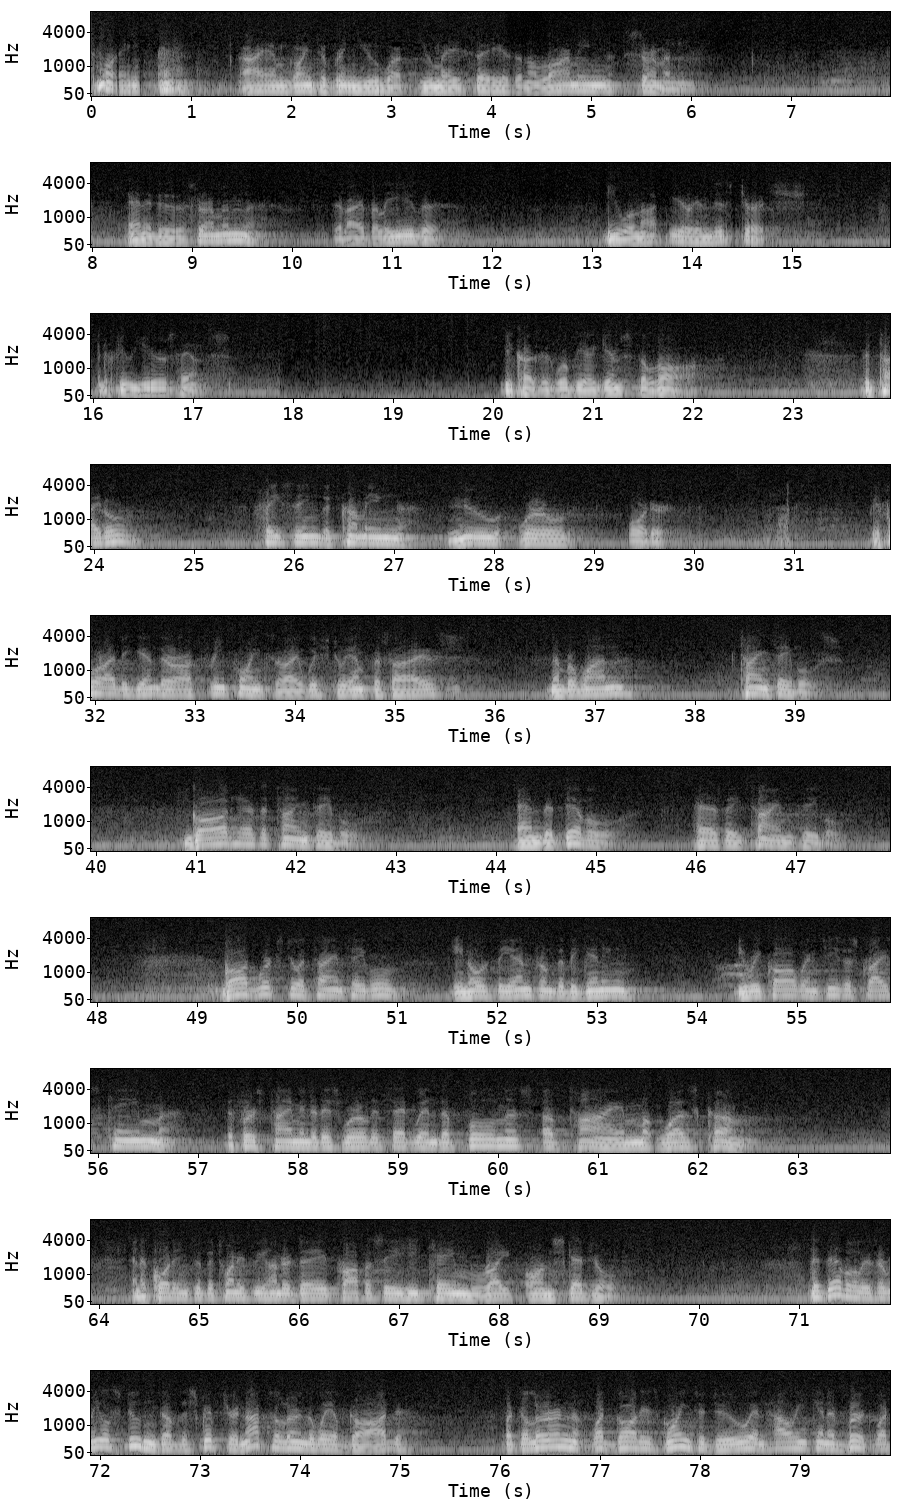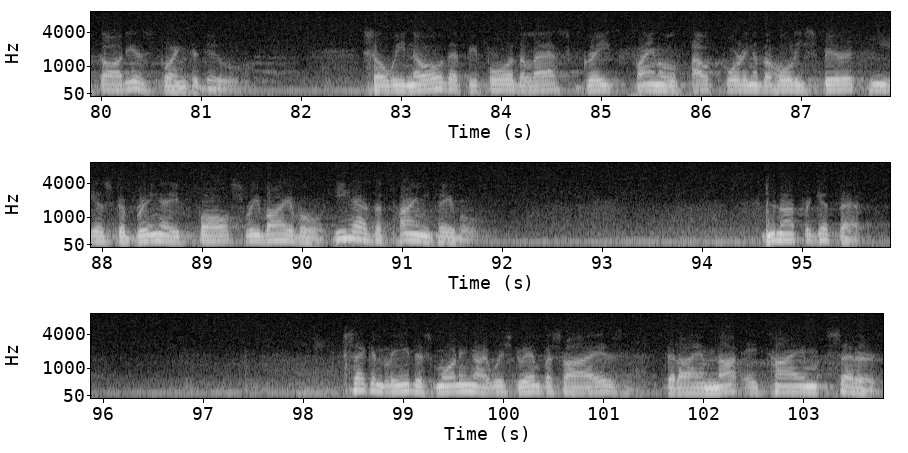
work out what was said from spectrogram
This morning, I am going to bring you what you may say is an alarming sermon. And it is a sermon that I believe you will not hear in this church in a few years hence. Because it will be against the law. The title, Facing the Coming New World Order. Before I begin, there are three points that I wish to emphasize. Number one, timetables. God has a timetable, and the devil has a timetable. God works to a timetable. He knows the end from the beginning. You recall when Jesus Christ came the first time into this world, it said, when the fullness of time was come. And according to the 2300 day prophecy, he came right on schedule. The devil is a real student of the Scripture, not to learn the way of God, but to learn what God is going to do and how he can avert what God is going to do. So we know that before the last great final outpouring of the Holy Spirit, he is to bring a false revival. He has a timetable. Do not forget that. Secondly, this morning I wish to emphasize that I am not a time setter.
